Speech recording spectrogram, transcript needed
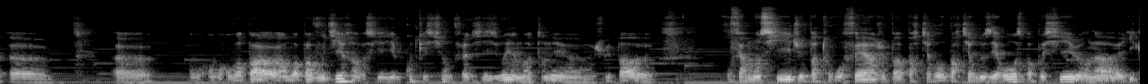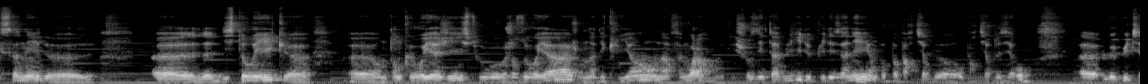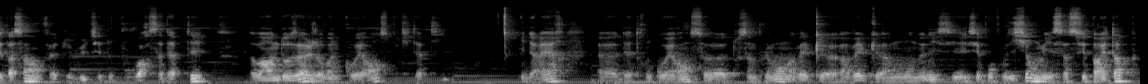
on, va pas, on va pas vous dire parce qu'il y a beaucoup de questions. En fait, ils disent oui, mais attendez, je vais pas refaire mon site, je vais pas tout refaire, je vais pas partir repartir de zéro, c'est pas possible. On a X années de euh, d'historique, euh, en tant que voyagiste ou agence de voyage, on a des clients, on a, enfin voilà, on a depuis des années, on peut pas partir de, repartir de zéro. le but c'est pas ça en fait, le but c'est de pouvoir s'adapter, d'avoir un dosage, d'avoir une cohérence petit à petit, et derrière d'être en cohérence tout simplement avec, avec à un moment donné ces, propositions, mais ça se fait par étapes.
